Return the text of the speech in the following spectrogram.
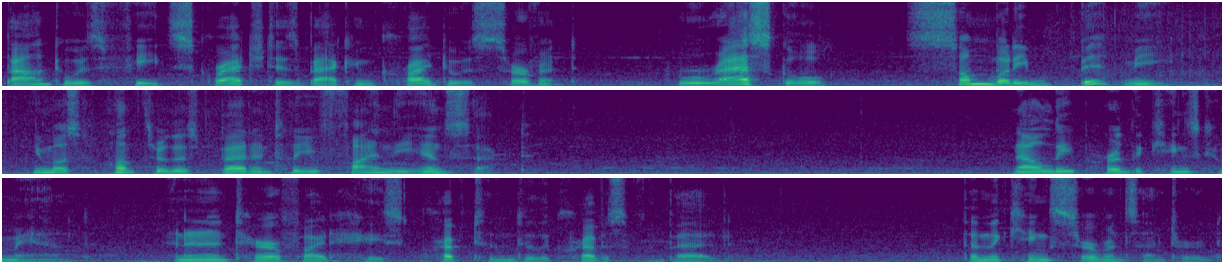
bound to his feet, scratched his back, and cried to his servant, Rascal! Somebody bit me! You must hunt through this bed until you find the insect. Now Leap heard the king's command, and in a terrified haste crept into the crevice of the bed. Then the king's servants entered,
